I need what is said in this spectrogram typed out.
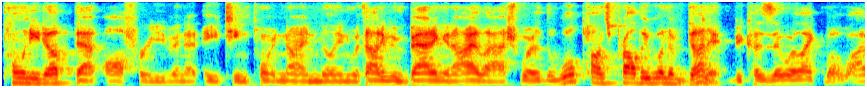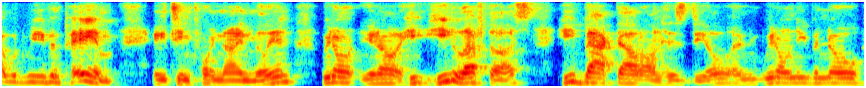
ponied up that offer even at 18.9 million without even batting an eyelash. Where the Wilpons probably wouldn't have done it because they were like, well, why would we even pay him 18.9 million? We don't, you know, he he left us, he backed out on his deal, and we don't even know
